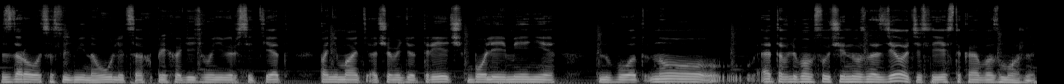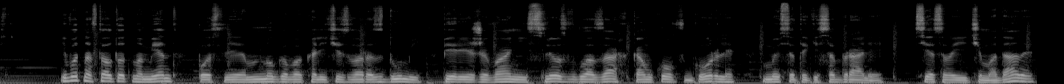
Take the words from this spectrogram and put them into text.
здороваться с людьми на улицах, приходить в университет, понимать, о чем идет речь, более-менее. Вот. Но это в любом случае нужно сделать, если есть такая возможность. И вот настал тот момент, после многого количества раздумий, переживаний, слез в глазах, комков в горле, мы все-таки собрали все свои чемоданы,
